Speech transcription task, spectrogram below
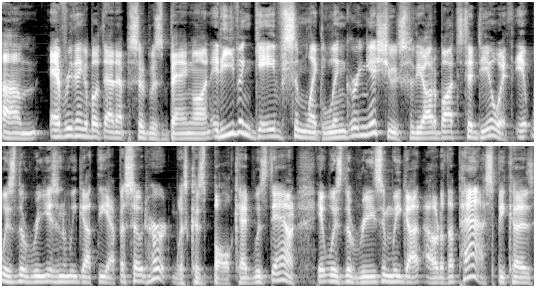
Um, everything about that episode was bang on. It even gave some like lingering issues for the Autobots to deal with. It was the reason we got the episode hurt was because Bulkhead was down. It was the reason we got out of the past because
